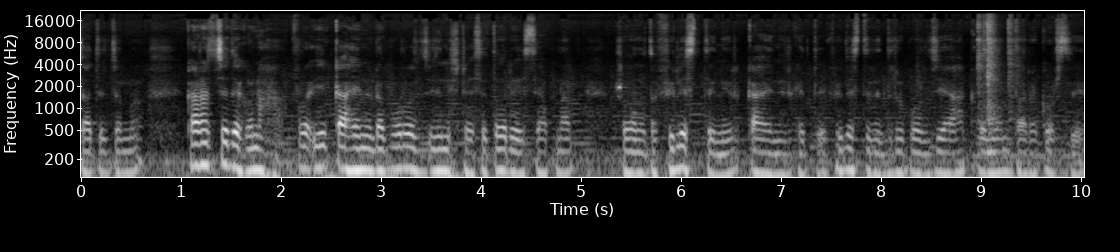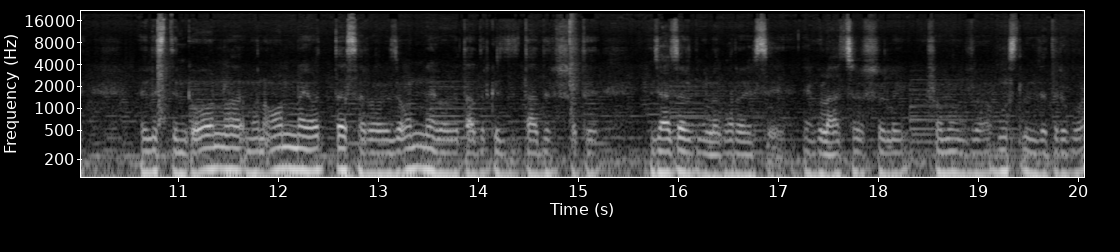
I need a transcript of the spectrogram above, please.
জাতির জন্য কারণ হচ্ছে দেখুন এই কাহিনীটা, পুরো জিনিসটা এসে তৈরি হয়েছে আপনার সাধারণত ফিলিস্তিনের কাহিনীর ক্ষেত্রে। ফিলিস্তিনিদের উপর যে আক্রমণ তারা করছে, ফিলিস্তিনকে অন্য মানে অন্যায়, অত্যাচার যে অন্যায়ভাবে তাদেরকে, তাদের সাথে যে আচারগুলো করা হয়েছে, এগুলো আচার আসলে সমগ্র মুসলিম জাতির উপর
